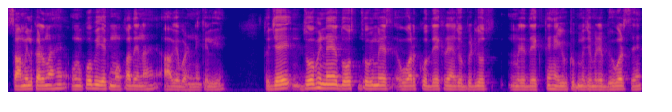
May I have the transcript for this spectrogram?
शामिल करना है, उनको भी एक मौका देना है आगे बढ़ने के लिए। तो जय, जो भी नए दोस्त, जो भी मेरे वर्क को देख रहे हैं, जो वीडियोस मेरे देखते हैं यूट्यूब में जो मेरे व्यूवर्स हैं,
